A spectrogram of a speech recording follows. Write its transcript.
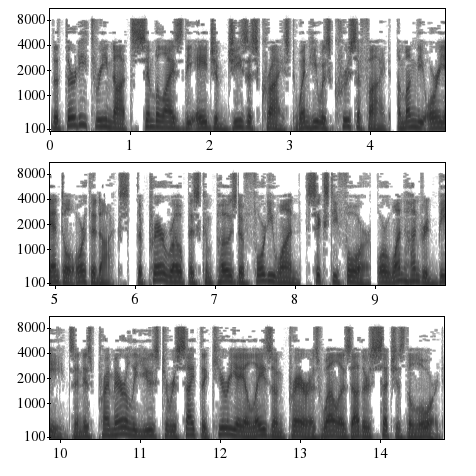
The 33 knots symbolize the age of Jesus Christ when he was crucified. Among the Oriental Orthodox, the prayer rope is composed of 41, 64, or 100 beads and is primarily used to recite the Kyrie eleison prayer as well as others such as the Lord's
